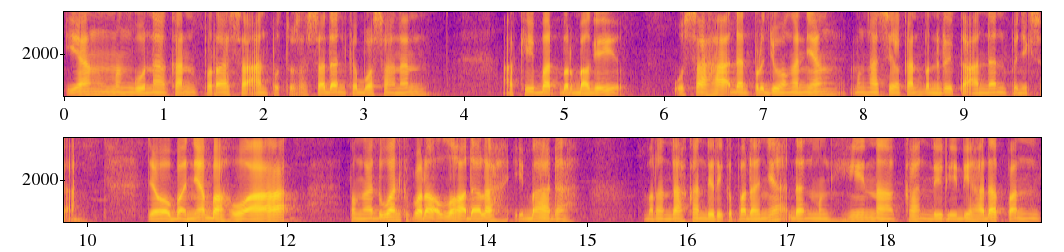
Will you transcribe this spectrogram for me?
yang menggunakan perasaan putus asa dan kebosanan akibat berbagai usaha dan perjuangan yang menghasilkan penderitaan dan penyiksaan. Jawabannya bahwa pengaduan kepada Allah adalah ibadah, merendahkan diri kepadanya dan menghinakan diri di hadapan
